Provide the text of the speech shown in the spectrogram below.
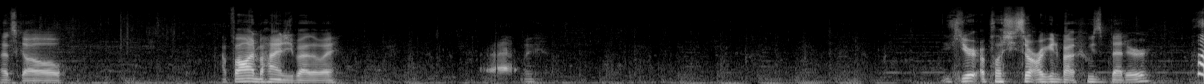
Let's go. I'm falling behind you, by the way. You're a plus. You start arguing about who's better.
